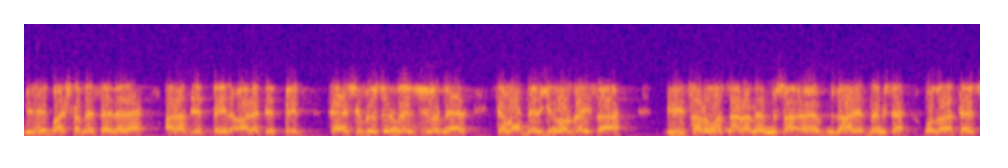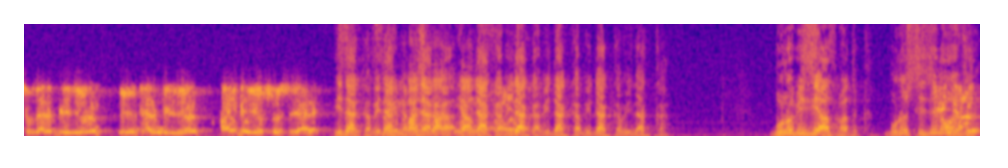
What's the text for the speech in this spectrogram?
Bizi başka meselelere alet etmeyin, alet etmeyin. Teessüf özür ve üzülüyorum. Eğer Kemal Belgin oradaysa bizi tanımasına rağmen e, müdahale etmemişse onlara teessüflerimi bildiriyorum, üzüntülerimi bildiriyorum. Ayıp ediyorsunuz siz yani. Bir dakika, bir dakika, bir dakika, bir dakika, bir dakika, bir dakika, bir dakika, bir dakika. Bunu biz yazmadık. Bunu sizin oyuncu...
